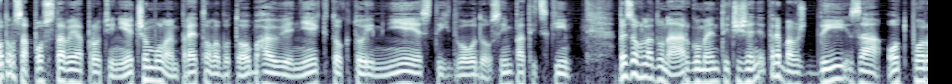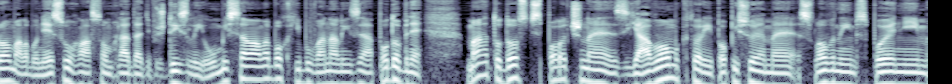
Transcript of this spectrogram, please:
Potom sa postavia proti niečomu len preto, lebo to obhajuje niekto, kto im nie je z tých dôvodov sympatický. Bez ohľadu na argumenty, čiže netreba vždy za odporom alebo nesúhlasom hľadať vždy zlý úmysel alebo chybu v analýze a podobne. Má to dosť spoločné s javom, ktorý popisujeme slovným spojením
